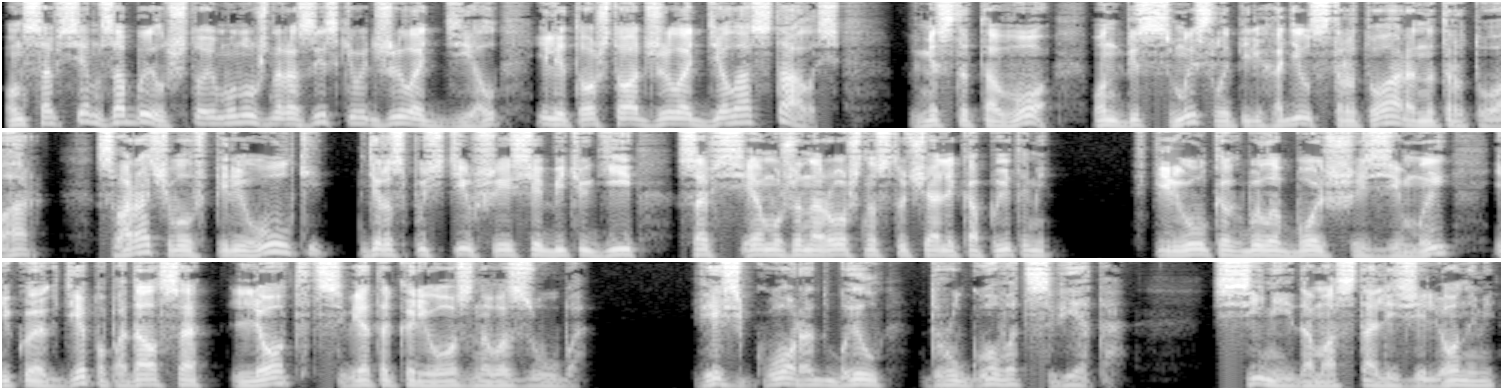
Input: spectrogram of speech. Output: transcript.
Он совсем забыл, что ему нужно разыскивать жилотдел или то, что от жилотдела осталось. Вместо того он без смысла переходил с тротуара на тротуар, сворачивал в переулки, где распустившиеся битюги совсем уже нарочно стучали копытами. В переулках было больше зимы, и кое-где попадался лед цвета кариозного зуба. Весь город был другого цвета. Синие дома стали зелеными,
